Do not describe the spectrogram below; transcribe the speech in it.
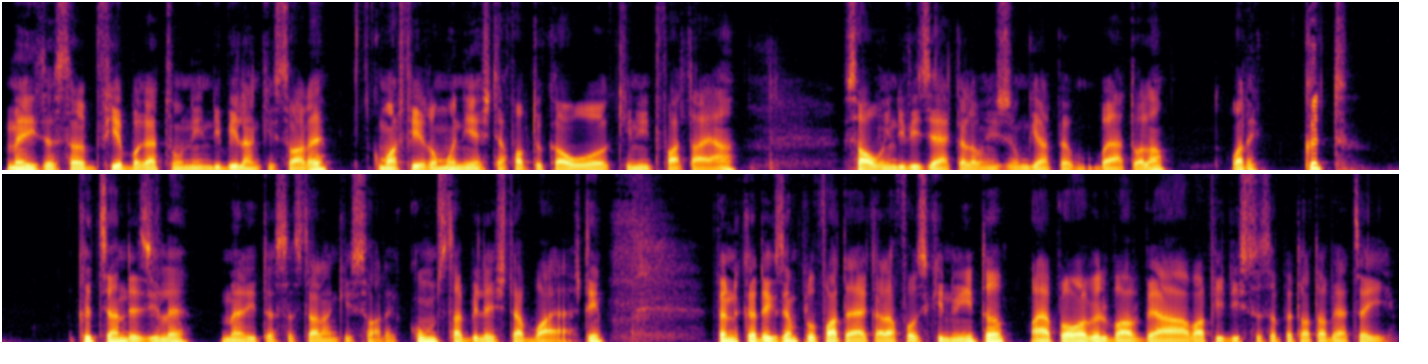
merită să fie băgat un individ la închisoare, cum ar fi românii ăștia, faptul că au chinuit fata aia, sau indivizia aia că l-au înjunghiat pe băiatul ăla, oare cât, câți ani de zile merită să stea la închisoare? Cum stabilești treaba aia, știi? Pentru că, de exemplu, fata aia care a fost chinuită, aia probabil va, avea, va fi distrusă pe toată viața ei.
